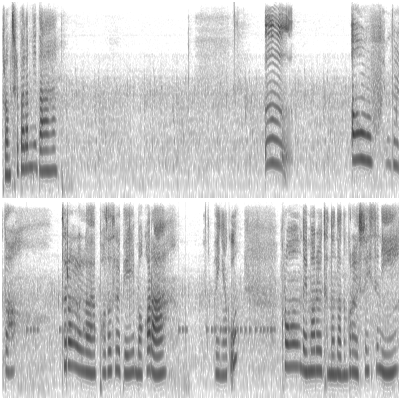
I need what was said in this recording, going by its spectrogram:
그럼 출발합니다. 으, 아우, 힘들다. 트랄랄라, 버섯을 매일 먹어라. 왜냐고? 그럼 내 말을 듣는다는 걸 알 수 있으니.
